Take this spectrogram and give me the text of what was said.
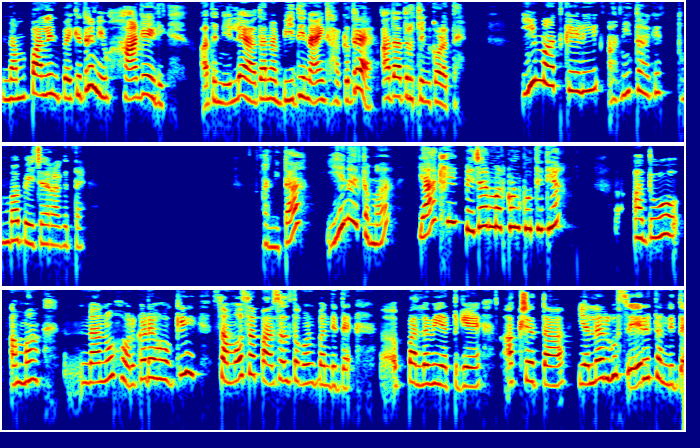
ನಮ್ಮ ಪಾಲಿನ ಬೇಕಿದ್ರೆ ನೀವು ಹಾಗೆ ಇಡಿ ಅದನ್ನ ಇಲ್ಲೇ ಅದನ್ನ ಬೀದಿ ನಾಯಿಗೆ ಹಾಕಿದ್ರೆ ಅದಾದ್ರೂ ತಿನ್ಕೊಳತ್ತೆ. ಈ ಮಾತು ಕೇಳಿ ಅನಿತಾಗೆ ತುಂಬಾ ಬೇಜಾರಾಗುತ್ತೆ. ಅನಿತಾ, ಏನಾಯ್ತಮ್ಮ? ಯಾಕೆ ಹೀಗೆ ಬೇಜಾರು ಮಾಡ್ಕೊಂಡು ಕೂತಿದ್ಯಾ? ಅದು, ಅಮ್ಮ, ನಾನು ಹೊರಗಡೆ ಹೋಗಿ ಸಮೋಸ ಪಾರ್ಸಲ್ ತಗೊಂಡು ಬಂದಿದ್ದೆ. ಪಲ್ಲವಿ ಅತ್ತಿಗೆ, ಅಕ್ಷತಾ, ಎಲ್ಲರಿಗೂ ಸೇರಿ ತಂದಿದ್ದೆ.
